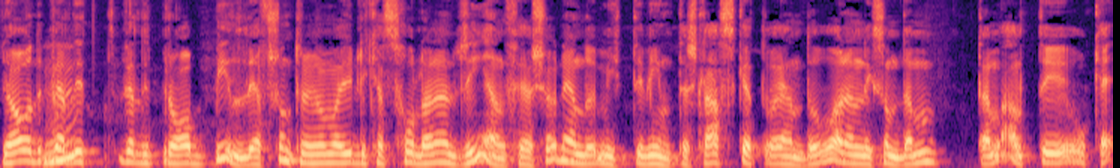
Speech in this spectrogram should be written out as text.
Ja, det är mm. väldigt, väldigt bra bild. Jag förstår inte hur de har lyckats hålla den ren för jag körde ändå mitt i vinterslasket och ändå var den liksom, den, den var alltid okej. Okay.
